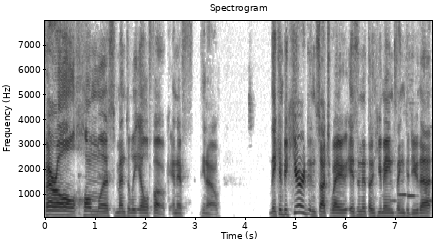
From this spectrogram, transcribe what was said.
feral, homeless, mentally ill folk, and if you know they can be cured in such way, isn't it the humane thing to do that?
